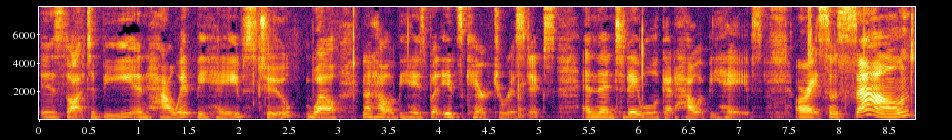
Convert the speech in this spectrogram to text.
is thought to be and how it behaves too. Well, not how it behaves, but its characteristics. And then today we'll look at how it behaves. All right, so sound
